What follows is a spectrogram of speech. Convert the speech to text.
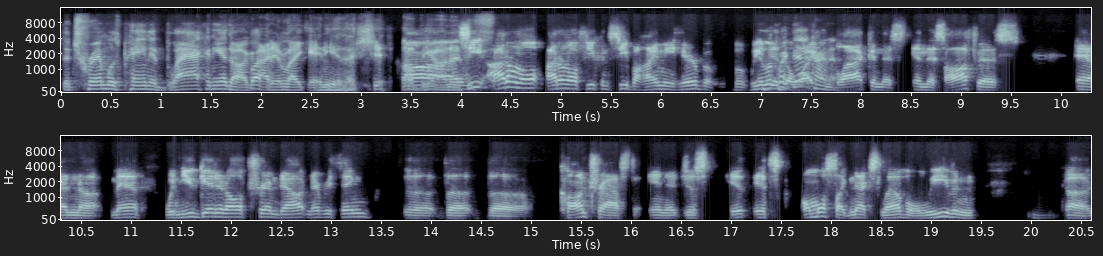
the trim was painted black and he had the dog. fucking, I didn't like any of that shit. I'll be Uh, honest. See, I don't know. I don't know if you can see behind me here, but but we It looked did like the that white kinda. and black in this in this office, and uh, man, when you get it all trimmed out and everything, the the the contrast in it just it, it's almost like next level. We even uh,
